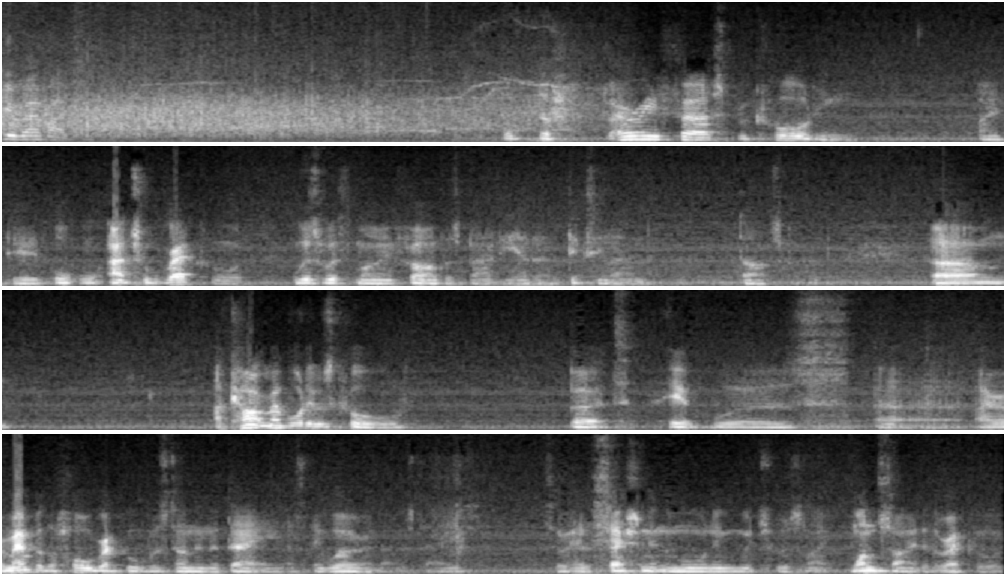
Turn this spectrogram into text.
Thank you very much. The, the very first recording I did, or, actual record, was with my father's band. He had a Dixieland dance band. Um, I can't remember what it was called, but it was. Uh, I remember the whole record was done in a day, as they were in those days. So we had a session in the morning, which was like one side of the record,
